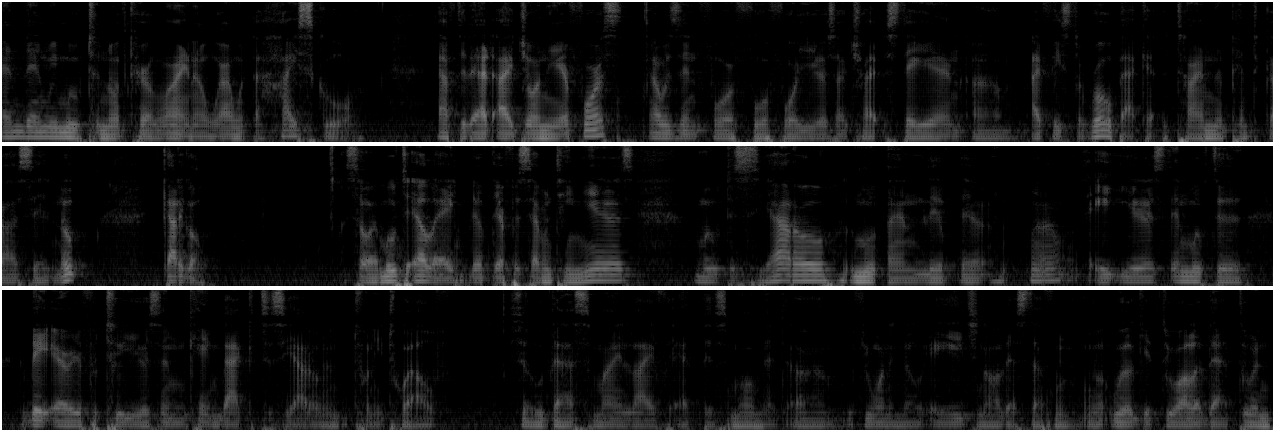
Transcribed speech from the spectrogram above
And then we moved to North Carolina, where I went to high school. After that, I joined the Air Force. I was in for four, four years. I tried to stay in. Um, I faced a rollback at the time. The Pentagon said, nope, you got to go. So I moved to LA, lived there for 17 years moved to Seattle and lived there well, eight years. Then moved to the Bay Area for two years and came back to Seattle in 2012. So that's my life at this moment. Um, if you want to know age and all that stuff, we'll, we'll get through all of that during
